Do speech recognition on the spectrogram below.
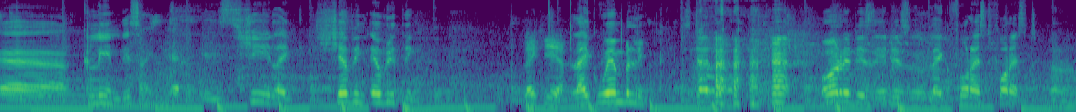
uh, clean this side? Uh, is she like shaving everything Like here. like Wembley Stadium, or it is it is like forest forest? No, no, no.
